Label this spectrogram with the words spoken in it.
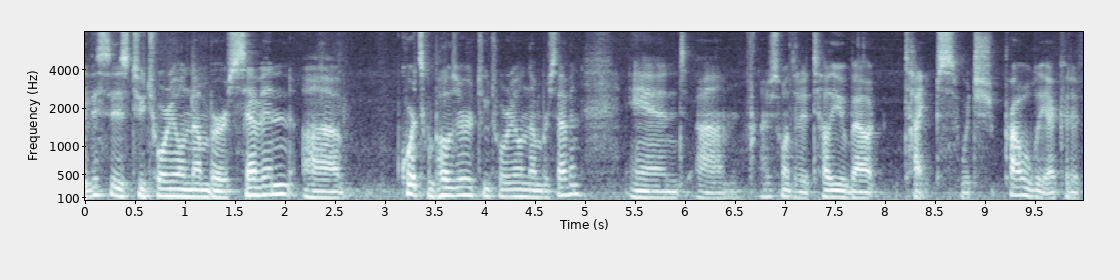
this is tutorial number seven, uh, Quartz Composer tutorial number seven, and um, I just wanted to tell you about types, which probably I could have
